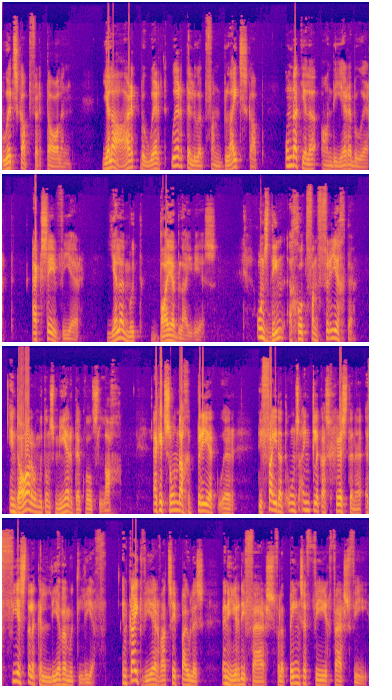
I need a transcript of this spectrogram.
boodskap vertaling. Julle hart behoort oor te loop van blydskap omdat julle aan die Here behoort. Ek sê weer, julle moet baie bly wees. Ons dien 'n God van vreugde en daarom moet ons meer dikwels lag. Ek het Sondag gepreek oor die feit dat ons eintlik as Christene 'n feestelike lewe moet leef. En kyk weer wat sê Paulus in hierdie vers Filippense 4 vers 4.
